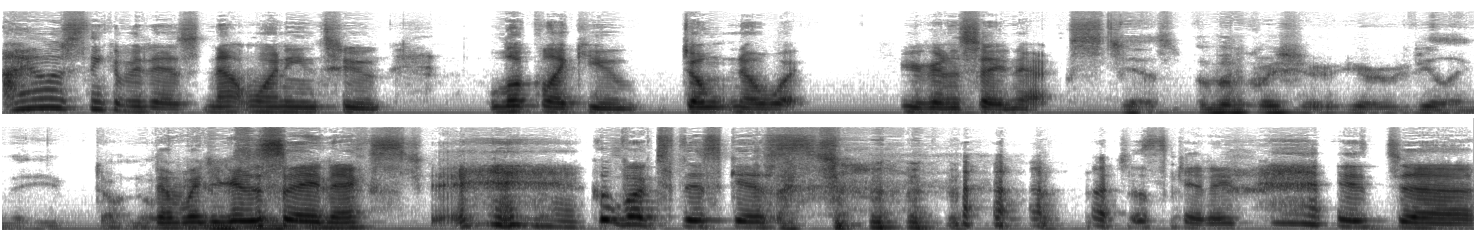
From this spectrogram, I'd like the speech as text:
I always think of it as not wanting to look like you don't know what you're going to say next. Yes, but of course you're you're revealing that you don't know Then what you're going to say next? Who booked this guest? I'm just kidding. It uh,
